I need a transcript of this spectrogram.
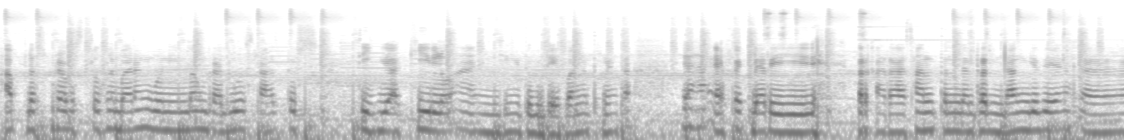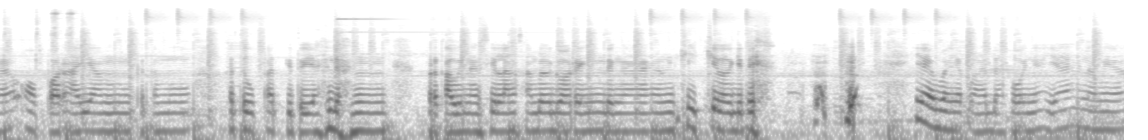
H plus berapa setelah lebaran gue nimbang berat gue 103 kilo anjing itu gede banget ternyata. Ya efek dari perkara santan dan rendang gitu ya. E, opor ayam ketemu ketupat gitu ya. Dan perkawinan silang sambal goreng dengan kikil gitu ya. Ya banyak banget dah pokoknya. Ya namanya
